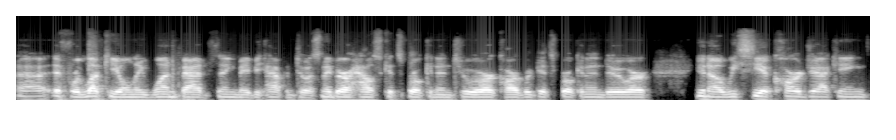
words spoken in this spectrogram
uh, if we're lucky, only one bad thing maybe happened to us. Maybe our house gets broken into, or our car gets broken into, or you know we see a carjacking.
